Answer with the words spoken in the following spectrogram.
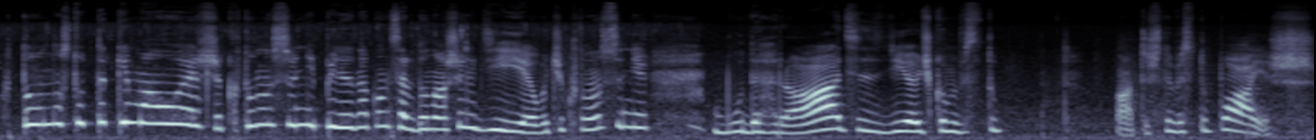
Хто у нас тут такий малишик? Хто у нас сьогодні піде на концерт до наших дівчаток? Хто у нас сьогодні буде гратися з дівчатками? Виступ... А, ти ж не виступаєш.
